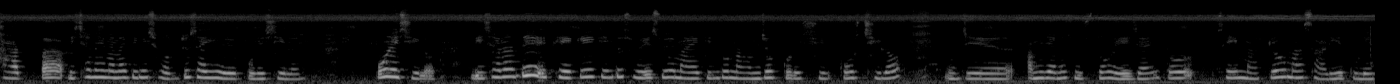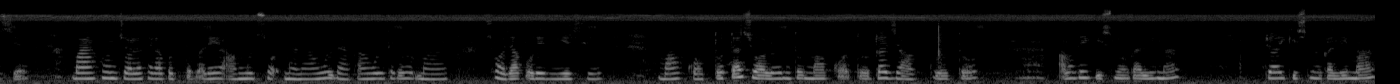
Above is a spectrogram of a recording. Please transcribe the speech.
হাত পা বিছানায় মানে তিনি শয্যশায়ী হয়ে পড়েছিলেন, পড়েছিল। বিছানাতে থেকে কিন্তু শুয়ে শুয়ে মায়ের কিন্তু নাম জপ করেছি, করছিল যে আমি যেন সুস্থ হয়ে যাই। তো সেই মাকেও মা সারিয়ে তুলেছে। মা এখন চলাফেরা করতে পারে, আঙুল মানে আঙুল, ব্যাকা আঙুল থেকে মা সজা করে দিয়েছে। মা কতটা চলন্ত মা কতটা জাগ্রত। আমাদের কৃষ্ণকালী মা, জয় কৃষ্ণকালী মা,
